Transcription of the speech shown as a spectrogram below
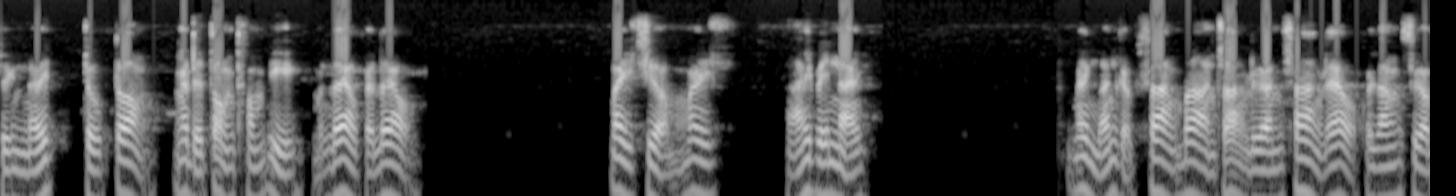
สิ่งไหน ถูกต้องไม่ได้ต้องทำอีก มันแล้วไปแล้ว ไม่เสื่อมไม่หายไปไหน ไม่เหมือนกับสร้างบ้านสร้างเรือนสร้างแล้วก็ยังเสื่อม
